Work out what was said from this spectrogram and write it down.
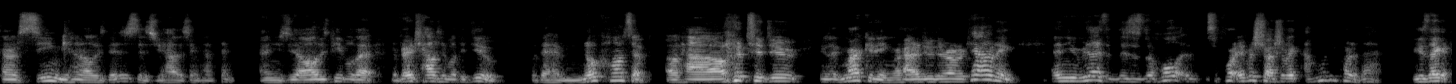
kind of seeing behind all these businesses, you have the same kind of thing. And you see all these people that are very talented at what they do, but they have no concept of how to do things like marketing or how to do their own accounting. And you realize that this is the whole support infrastructure. Like, I want to be part of that. because like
